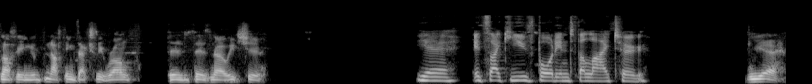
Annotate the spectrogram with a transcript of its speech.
nothing nothing's actually wrong. There's there's no issue. Yeah. It's like you've bought into the lie too. Yeah,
